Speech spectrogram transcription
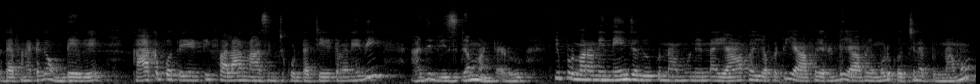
డెఫినెట్గా ఉండేవే. కాకపోతే ఏంటి? ఫలాన్ని ఆశించుకుంటా చేయటం అనేది అది విజ్డమ్ అంటాడు. ఇప్పుడు మనం నిన్నేం చదువుకున్నాము? నిన్న యాభై ఒకటి యాభై రెండు యాభై మూడుకి వచ్చినట్టున్నాము.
